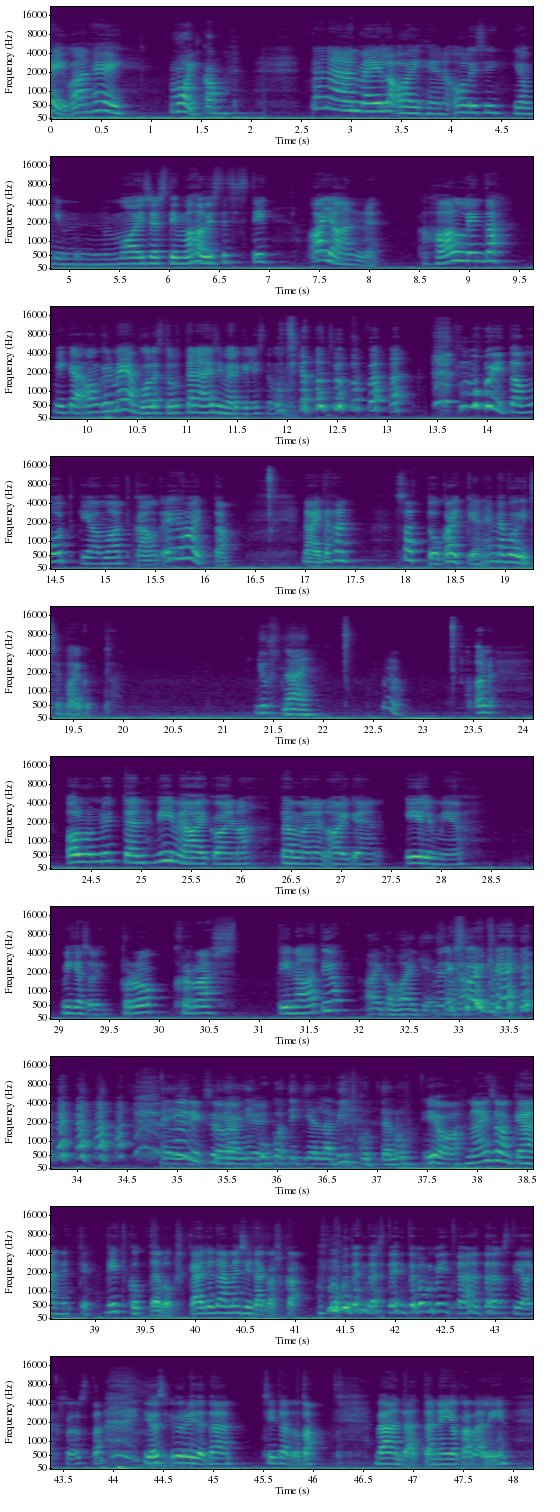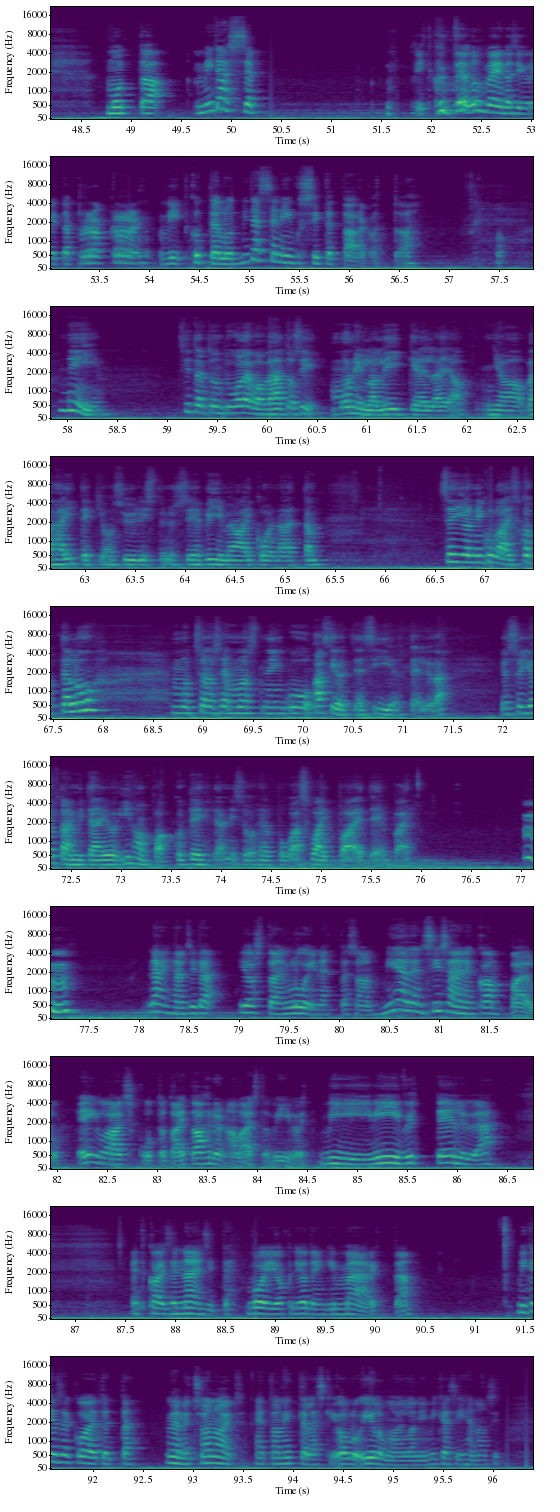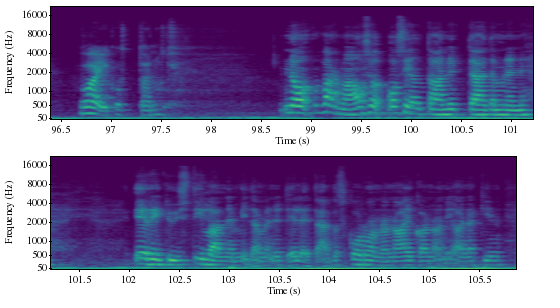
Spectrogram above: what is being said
Hei vaan hei! Moikka! Tänään meillä aiheena olisi jonkinmoisesti mahdollisesti ajan hallinta, mikä on kyllä meidän puolesta ollut tänään esimerkillistä, mutta siellä on tullut vähän muita mutkia matkaan, mutta ei se haittaa. Näitähän sattuu kaikkeen, emme voi itse vaikuttaa. Just näin. Hmm. On ollut nytten viime aikoina tämmöinen oikein ilmiö, mikä se oli? Prokrastinaatio? Aika vaikea Menikö sana. oikein? Ei, Menikö se ihan oikein? niin kuin kotikielellä vitkuttelu. Joo, näin se on käännetty vitkutteluksi. Käytetään me sitä, koska muuten tästä ei tule mitään tästä jaksosta, jos yritetään sitä tota, vääntää tänne joka väliin. Mutta mitäs se vitkuttelu, meinasi yrittää prokr, vitkuttelu, mitä se niinku sitten tarkoittaa? Niin. Sitä tuntuu olevan vähän tosi monilla liikkeellä ja, ja vähän itsekin on syyllistynyt siihen viime aikoina, että se ei ole niinku laiskottelu, mutta se on semmoista niinku asioiden siirtelyä. Jos on jotain, mitä ei ole ihan pakko tehdä, niin se on helppo vaan swipea eteenpäin. Mm. Näinhän sitä jostain luin, että se on mielen sisäinen kamppailu, ei laiskuutta tai tahdonalaista viivy- vii- viivyttelyä. Et kai sen näin sitten voi jo- jotenkin määrittää. Mikä sä koet, että mitä nyt sanoit, että on itselläskin ollut ilmoilla, niin mikä siihen on sitten vaikuttanut? No varmaan oso, osiltaan nyt tämä tämmöinen erityistilanne, mitä me nyt eletään tässä koronan aikana, niin ainakin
